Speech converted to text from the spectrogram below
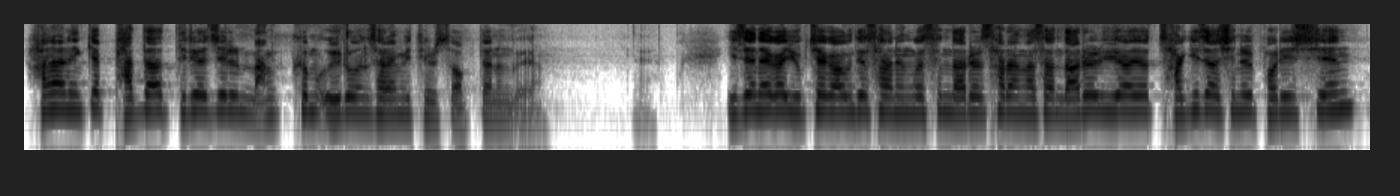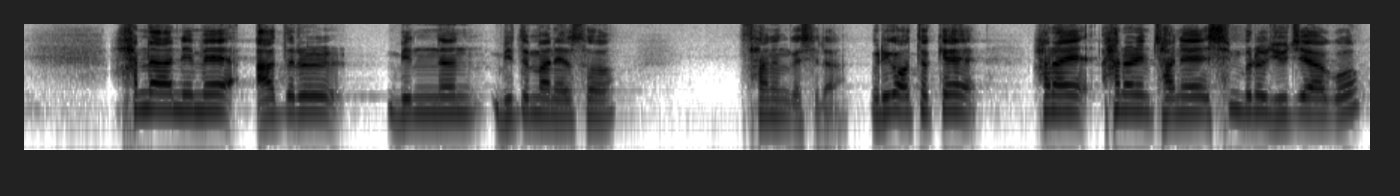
하나님께 받아들여질 만큼 의로운 사람이 될 수 없다는 거예요. 예. 이제 내가 육체 가운데 사는 것은 나를 사랑하사 나를 위하여 자기 자신을 버리신 하나님의 아들을 믿는 믿음 안에서 사는 것이라. 우리가 어떻게 하나의, 하나님 자녀의 신분을 유지하고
